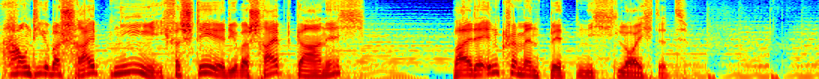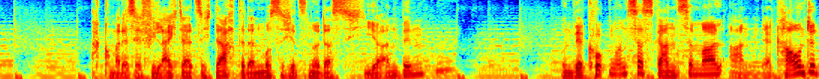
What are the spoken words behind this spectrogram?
Ah, und die überschreibt nie. Ich verstehe, die überschreibt gar nicht, weil der Increment-Bit nicht leuchtet. Ach, guck mal, das ist ja viel leichter, als ich dachte. Dann muss ich jetzt nur das hier anbinden. Und wir gucken uns das Ganze mal an. Der countet...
